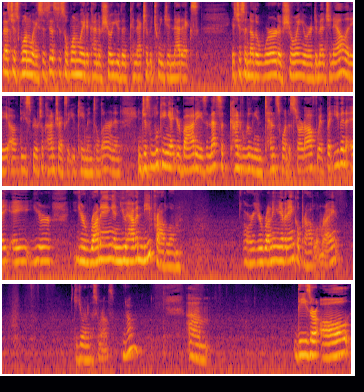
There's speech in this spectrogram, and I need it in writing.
that's just one way. So it's just a one way to kind of show you the connection between genetics. It's just another word of showing your dimensionality of these spiritual contracts that you came in to learn. And, and just looking at your bodies and that's a kind of really intense one to start off with. But even a, a you're you're running and you have a knee problem. Or you're running and you have an ankle problem right? Did you want to go somewhere else? No. Um, these are all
